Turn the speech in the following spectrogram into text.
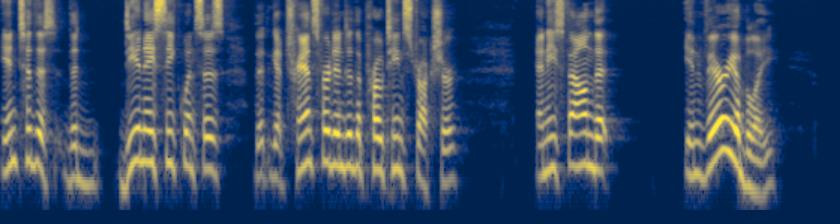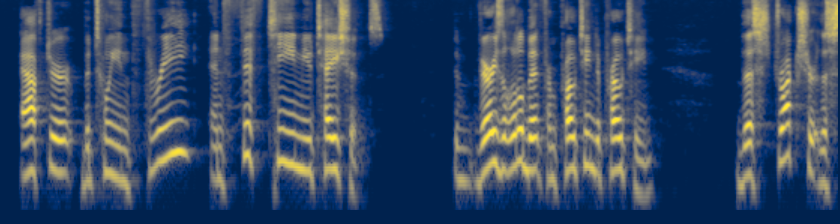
into this, the DNA sequences that get transferred into the protein structure. And he's found that invariably, after between 3 and 15 mutations, it varies a little bit from protein to protein, the structure, the,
